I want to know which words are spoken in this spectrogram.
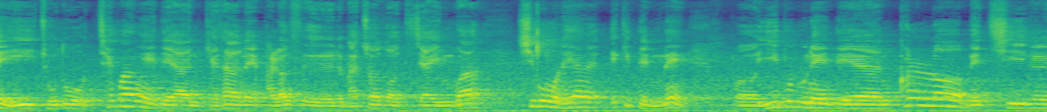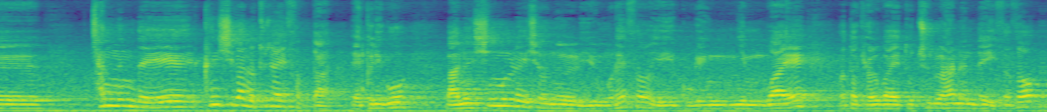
이 조도 채광에 대한 계산의 밸런스를 맞춰서 디자인과 시공을 해야 했기 때문에 어, 이 부분에 대한 컬러 매치를 찾는 데에 큰 시간을 투자했었다. 예, 그리고 많은 시뮬레이션을 이용을 해서 이 고객님과의 어떤 결과에 도출을 하는 데 있어서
